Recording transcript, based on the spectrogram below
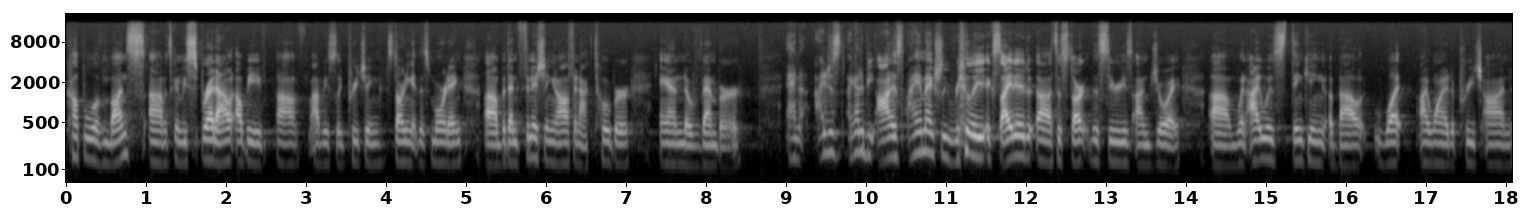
couple of months. Um, it's going to be spread out. I'll be uh, obviously preaching starting it this morning, uh, but then finishing it off in October and November. And I just, I got to be honest, I am actually really excited uh, to start this series on joy um, when I was thinking about what I wanted to preach on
